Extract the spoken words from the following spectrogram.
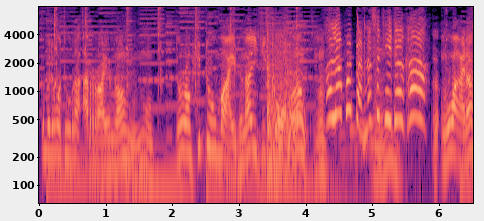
ก็ไม่รู้ว่าธุระอะไรน้องน้องลองคิดดูใหม่เถอะนะอิจิโกะเออพอแล้วพูดแบบนั้นสักทีเถอะค่ะเออว่าไงนะ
